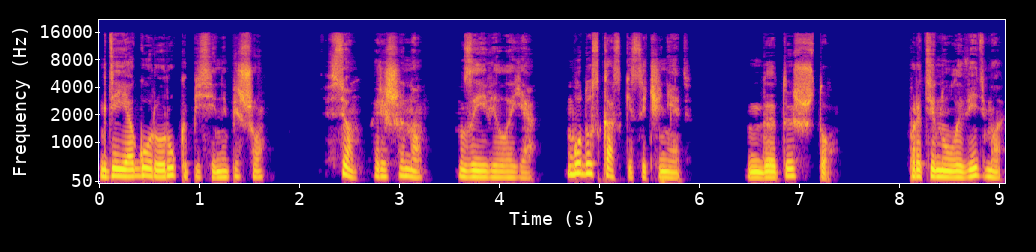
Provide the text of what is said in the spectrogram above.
где я гору рукописей напишу. «Все, решено», — заявила я. Буду сказки сочинять». «Да ты что?» Протянула ведьма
